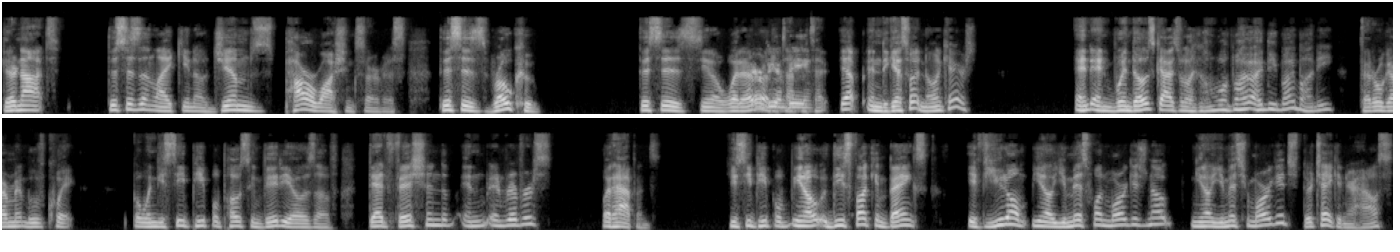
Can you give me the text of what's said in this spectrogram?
They're not this isn't like, you know, Jim's power washing service. This is Roku. This is, you know, whatever other type of tech. Yep. And guess what? No one cares. And and when those guys were like, "Oh, well, my, I need my money," federal government moved quick. But when you see people posting videos of dead fish in the in, in rivers, what happens? You see people, you know, these fucking banks. If you don't, you know, you miss one mortgage note, you know, you miss your mortgage, they're taking your house.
